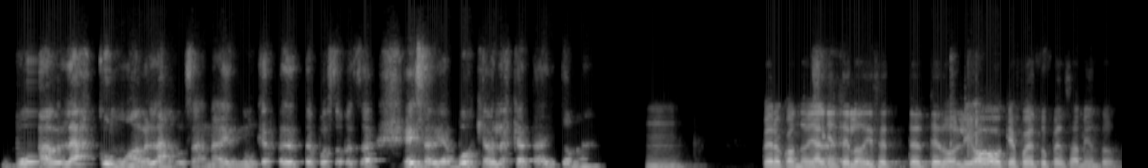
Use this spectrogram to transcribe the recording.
vos hablas como hablas, o sea, nadie nunca te, ha puesto a pensar, hey. ¿sabías vos que hablas cantadito, más? Pero cuando ya O sea, alguien te lo dice, ¿te, te dolió o qué fue tu pensamiento?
